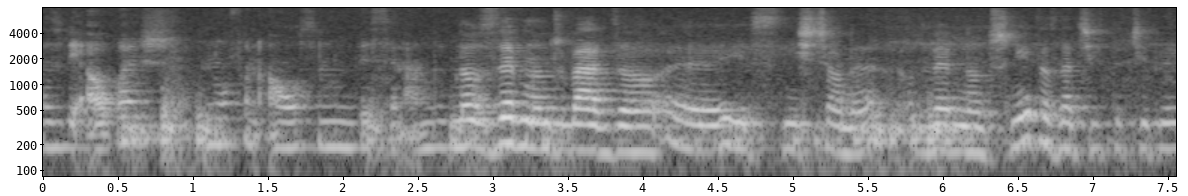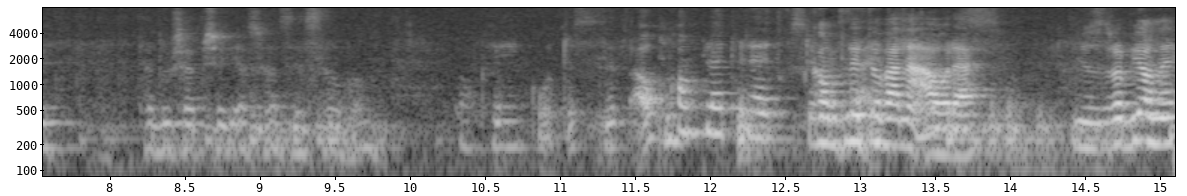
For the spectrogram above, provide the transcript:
Also die Aura ist nur von außen ein bisschen angegriffen. No z zewnątrz bardzo e, jest zniszczone, od wewnątrz nie, to znaczy te chipy ta dusza przeniosła ze sobą. Okay, gut, das ist jetzt auch komplett wieder. Jetzt Skompletowana aura. Już zrobione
